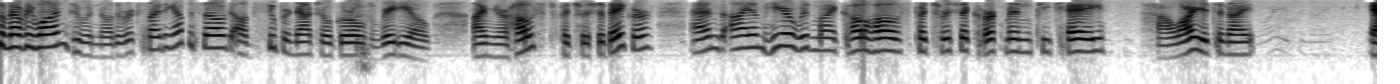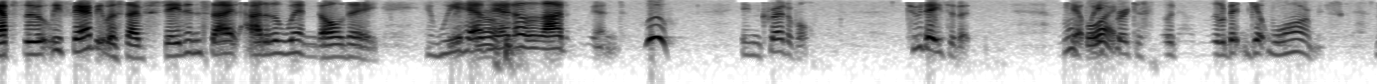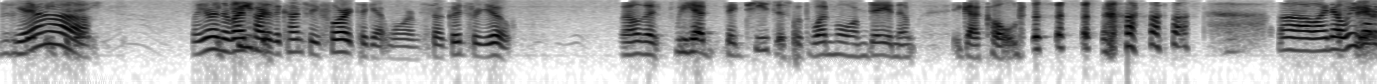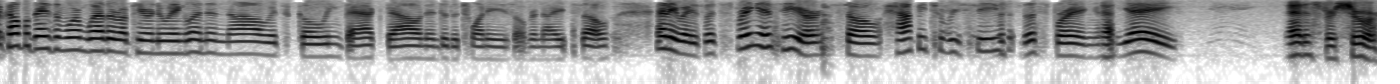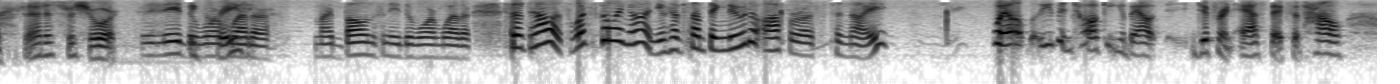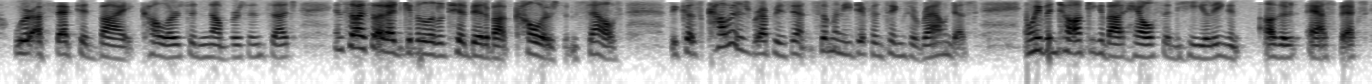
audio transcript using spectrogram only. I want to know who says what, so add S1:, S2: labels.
S1: Welcome, everyone, to another exciting episode of Supernatural Girls Radio. I'm your host, Patricia Baker, and I am here with my co-host, Patricia Kirkman, PK. How are you tonight?
S2: Absolutely fabulous. I've stayed inside out of the wind all day, and we
S1: Good
S2: have
S1: girl.
S2: had a lot of wind. Woo! Incredible. Two days of it.
S1: Oh,
S2: Can't
S1: boy.
S2: wait for it to slow down a little bit and get warm. It's a little
S1: Yeah.
S2: nippy today.
S1: Well, you're in the right part of the country for it to get warm, so good for you.
S2: Well, that we had they teased us with one warm day, and then it got cold.
S1: oh, I know.
S2: That's
S1: We had a
S2: fair.
S1: couple days of warm weather up here in New England, and now it's going back down into the 20s overnight. So, anyways, but spring is here, so happy to receive the spring.
S2: Yeah.
S1: Yay!
S2: that is for sure. That is for sure.
S1: We need the warm
S2: crazy.
S1: weather. My bones need the warm weather. So tell us, what's going on? You have something new to offer us tonight.
S2: Well, we've been talking about different aspects of how we're affected by colors and numbers and such. And so I thought I'd give a little tidbit about colors themselves because colors represent so many different things around us. And we've been talking about health and healing and other aspects,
